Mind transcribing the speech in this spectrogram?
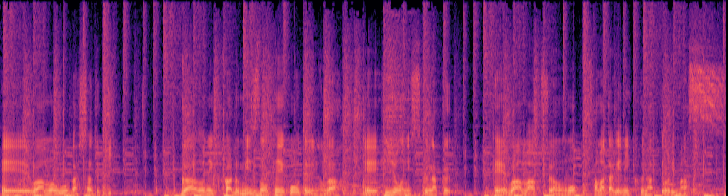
えー、ワームを動かした時ガードにかかる水の抵抗というのが、えー、非常に少なく、えー、ワームアクションを妨げにくくなっております、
